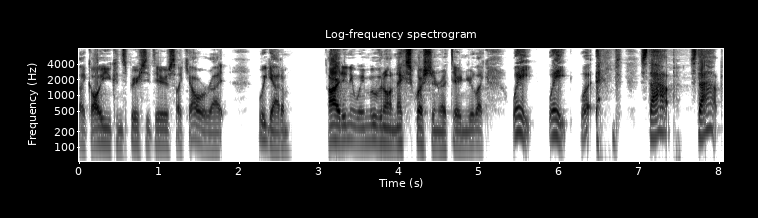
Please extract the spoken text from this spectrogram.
Like all you conspiracy theorists, like y'all were right. We got them. All right. Anyway, moving on. Next question right there. And you're like, wait, wait, what? stop, stop.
